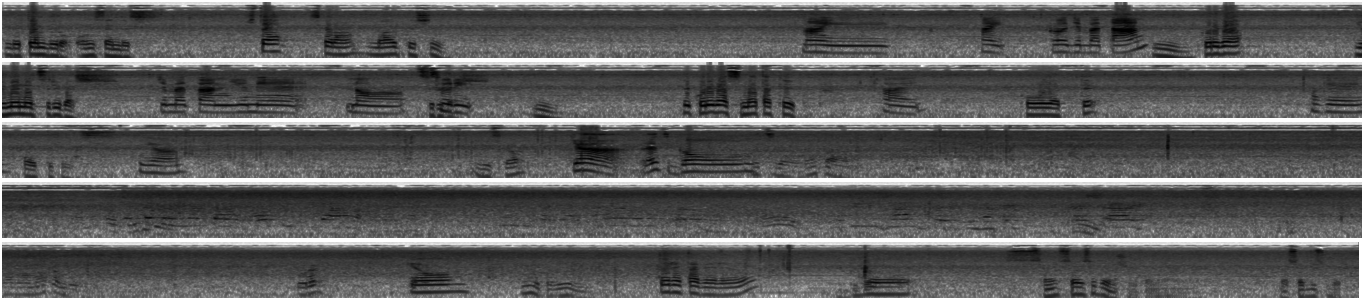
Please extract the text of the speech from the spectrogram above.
露天風呂温泉です北スカランマウクシニあ。まい。はい。ごじば。うんこれが橋。夢の吊り橋。ジャマタン夢の吊り,うん。で、これが砂田渓谷。はい。こうやって、オッケー。帰ってきます。いや。いいですか？じゃあ、レッツゴー。レッツゴー。また。Thank you. どれ yo 何食べるのどれ食べる？僕が山菜そばにしようかな。わさびそばとか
